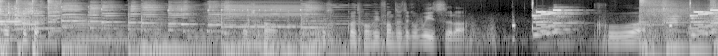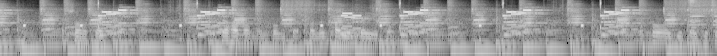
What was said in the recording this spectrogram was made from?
哎，不是。我操！为什么罐头会放在这个位置了？哭啊！算了算了，叫他帮忙偷一下，反正他应该也懂。然后接下来就是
